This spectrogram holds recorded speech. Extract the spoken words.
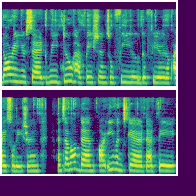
Dory, you said, we do have patients who feel the fear of isolation, and some of them are even scared that they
